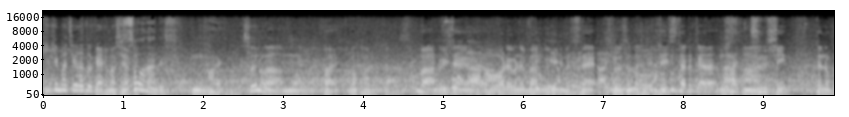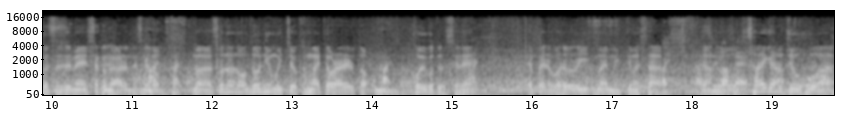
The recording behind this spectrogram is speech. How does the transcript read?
聞き間違う時ありますよね、そうなんです、うん。はい。そういうのがもう、はい。分かるかまあ、あの以前、我々の番組でもですね、そのデジタル化の通信っていうのをご説明したことがあるんですけど、はいはい。まあ、その導入も一応考えておられると、こういうことですよね。はい。やっぱり我々前も言ってました、あの災害の情報は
